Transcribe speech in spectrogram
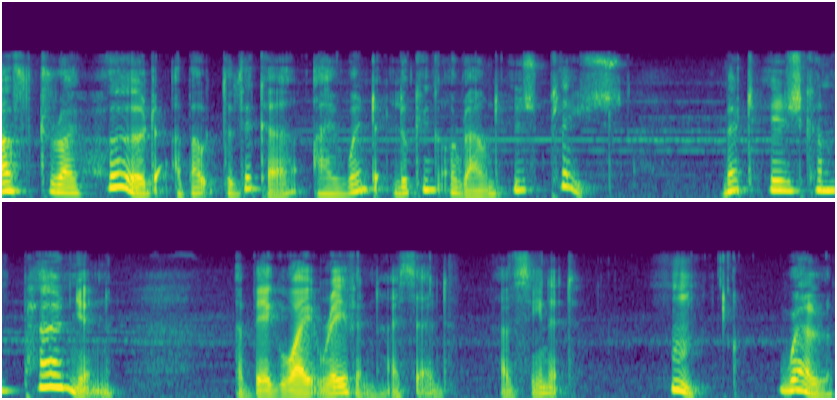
After I heard about the vicar, I went looking around his place. Met his companion. A big white raven, I said. I've seen it. Hmm. Well,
